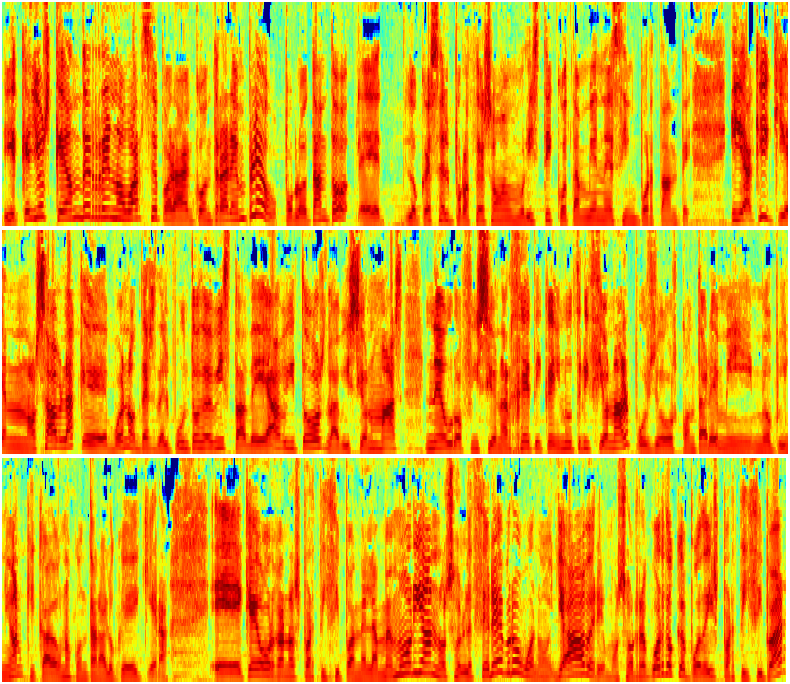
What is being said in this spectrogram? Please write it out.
y aquellos que han de renovarse para encontrar empleo. Por lo tanto, eh, like lo que es el proceso memorístico también es importante. Y aquí quien nos habla que, bueno, desde el punto de vista de hábitos, la visión más neurofisioenergética y nutricional, pues yo os contaré mi, opinión, que cada uno contará lo que quiera. Eh, ¿Qué órganos participan en la memoria? No solo el cerebro, bueno, ya veremos. Os recuerdo que podéis participar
